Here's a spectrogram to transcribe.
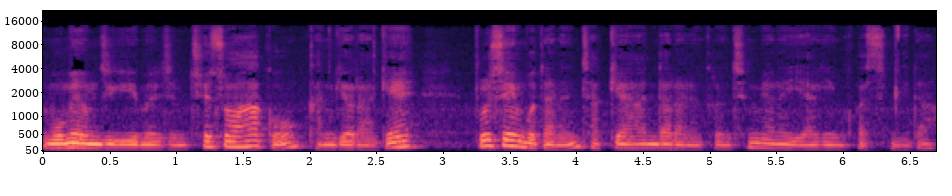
몸의 움직임을 좀 최소화하고 간결하게 풀스윙보다는 작게 한다라는 그런 측면의 이야기인 것 같습니다.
